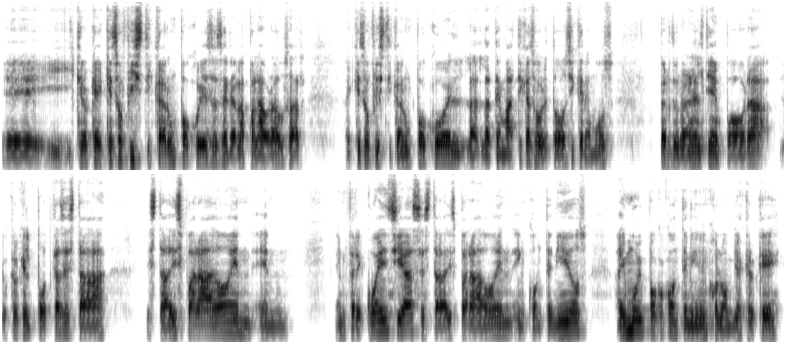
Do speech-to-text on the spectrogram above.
eh, y, creo que hay que sofisticar un poco, y esa sería la palabra a usar, hay que sofisticar un poco la, temática, sobre todo si queremos perdurar en el tiempo. Ahora yo creo que el podcast está, está disparado en, en, en frecuencias, está disparado en, en contenidos. Hay muy poco contenido en Colombia, creo que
